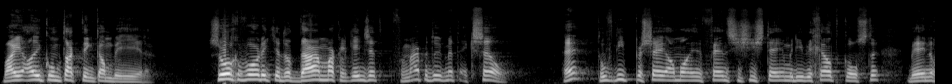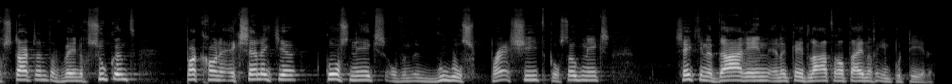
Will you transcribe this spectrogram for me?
Waar je al je contacten in kan beheren. Zorg ervoor dat je dat daar makkelijk inzet. Voor mij doe je het met Excel. Hè? Het hoeft niet per se allemaal in fancy systemen die weer geld kosten. Ben je nog startend of ben je nog zoekend? Pak gewoon een Excelletje, kost niks. Of een Google Spreadsheet, kost ook niks. Zet je het daarin en dan kun je het later altijd nog importeren.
